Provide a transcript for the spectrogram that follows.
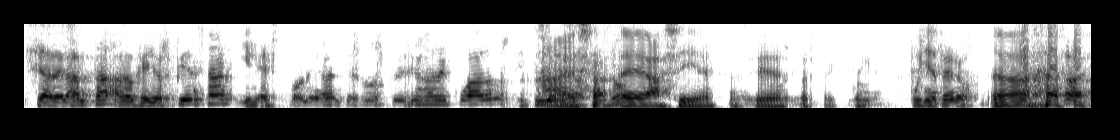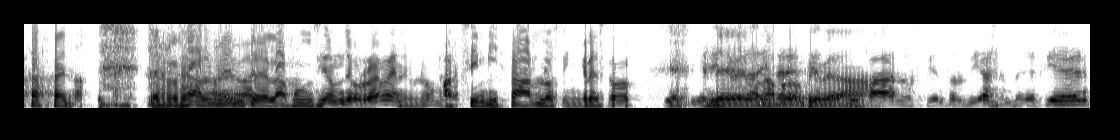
se adelanta a lo que ellos piensan y les pone antes unos precios adecuados y tú ah, así, eh, así es, así es, perfecto. Puñetero. es realmente la función de un revenue, ¿no? Maximizar los ingresos de una propiedad. Ocupar 200 días en vez de 100,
